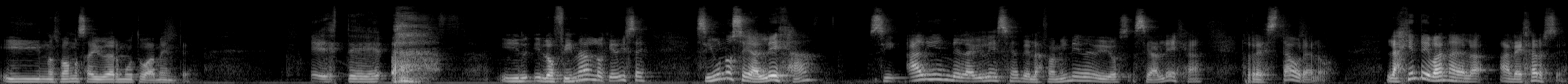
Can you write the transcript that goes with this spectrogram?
y nos vamos a ayudar mutuamente. Este, y, lo final, lo que dice, si uno se aleja, si alguien de la iglesia, de la familia de Dios, se aleja, restáuralo. La gente va a alejarse.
